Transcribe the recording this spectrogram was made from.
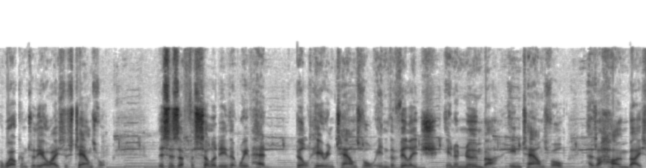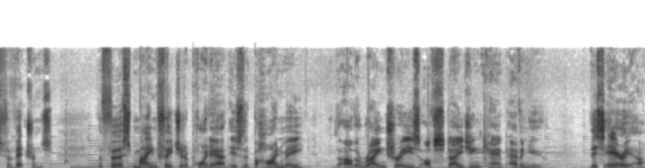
Welcome to the Oasis Townsville. This is a facility that we've had built here in Townsville in the village in Oonoonba in Townsville as a home base for veterans. The first main feature to point out is that behind me are the rain trees of Staging Camp Avenue. This area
